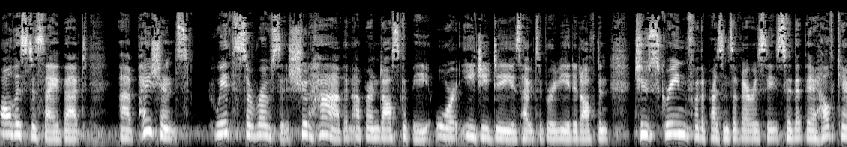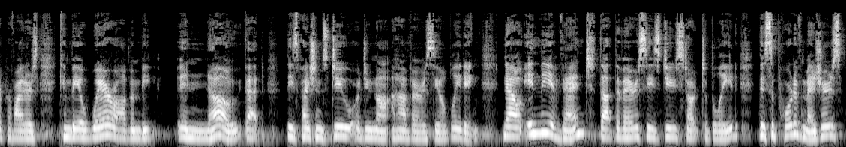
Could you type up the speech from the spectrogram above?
All this to say that uh, patients with cirrhosis should have an upper endoscopy or EGD is how it's abbreviated often to screen for the presence of varices so that their healthcare providers can be aware of and be and know that these patients do or do not have variceal bleeding. Now, in the event that the varices do start to bleed, the supportive measures,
